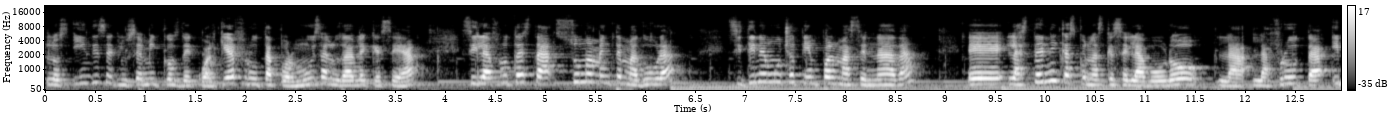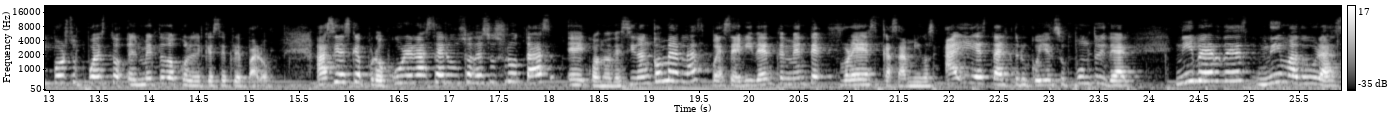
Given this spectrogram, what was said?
los índices glucémicos de cualquier fruta por muy saludable que sea si la fruta está sumamente madura, si tiene mucho tiempo almacenada eh, las técnicas con las que se elaboró la, fruta y por supuesto el método con el que se preparó. Así es que procuren hacer uso de sus frutas eh, cuando decidan comerlas, pues evidentemente frescas amigos. Ahí está el truco y en su punto ideal. Ni verdes ni maduras,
